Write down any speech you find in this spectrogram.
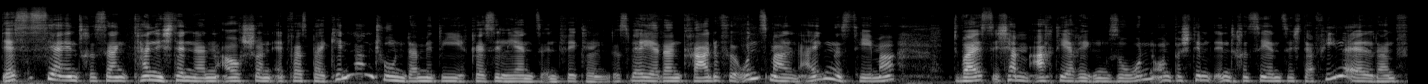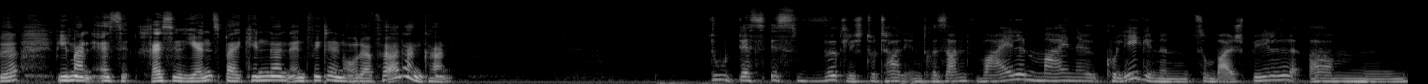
das ist ja interessant. Kann ich denn dann auch schon etwas bei Kindern tun, damit die Resilienz entwickeln? Das wäre ja dann gerade für uns mal ein eigenes Thema. Du weißt, ich habe einen achtjährigen Sohn und bestimmt interessieren sich da viele Eltern für, wie man Resilienz bei Kindern entwickeln oder fördern kann. Du, das ist wirklich total interessant, weil meine Kolleginnen zum Beispiel ähm,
